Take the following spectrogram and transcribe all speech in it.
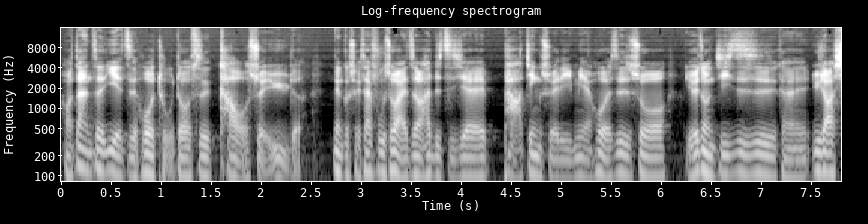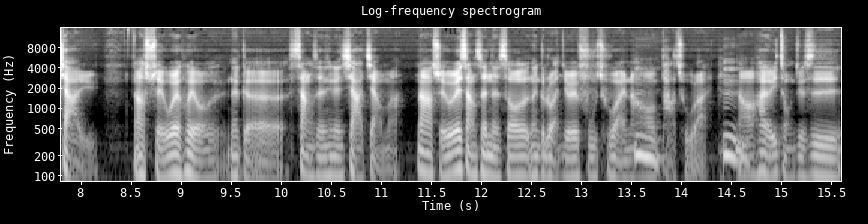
哦，但这叶子或土都是靠水域的，那个水菜孵出来之后，它就直接爬进水里面，或者是说有一种机制是可能遇到下雨。那水位会有那个上升跟下降嘛？那水位上升的时候，那个卵就会孵出来，然后爬出来。嗯，然后还有一种就是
